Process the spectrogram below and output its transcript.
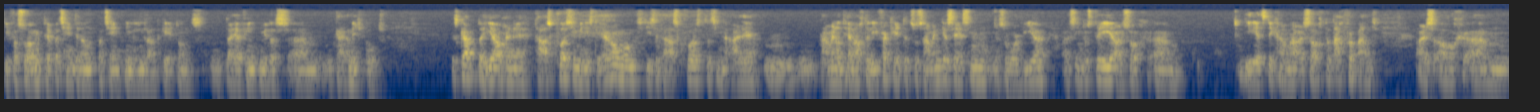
die Versorgung der Patientinnen und Patienten im Inland geht und, und daher finden wir das ähm, gar nicht gut. Es gab daher auch eine Taskforce im Ministerium und diese Taskforce, da sind alle mm, Damen und Herren auch der Lieferkette zusammengesessen, sowohl wir als Industrie als auch ähm, die Ärztekammer als auch der Dachverband als auch ähm,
